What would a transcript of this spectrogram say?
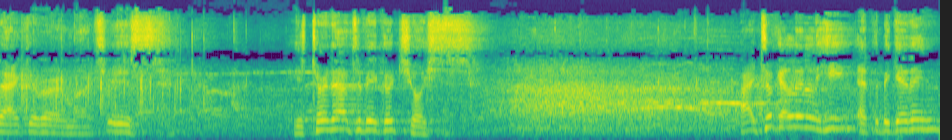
Thank you very much. He's, he's turned out to be a good choice. I took a little heat at the beginning,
